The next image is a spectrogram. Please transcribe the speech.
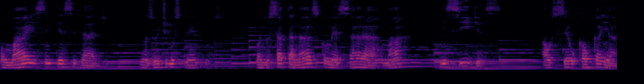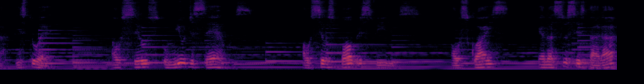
com mais intensidade nos últimos tempos, quando Satanás começar a armar insídias ao seu calcanhar, isto é, aos seus humildes servos, aos seus pobres filhos, aos quais ela suscitará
